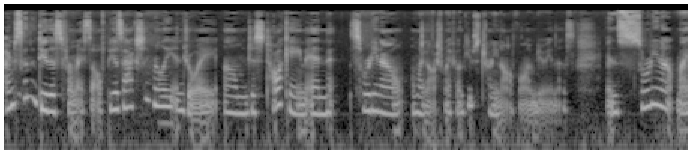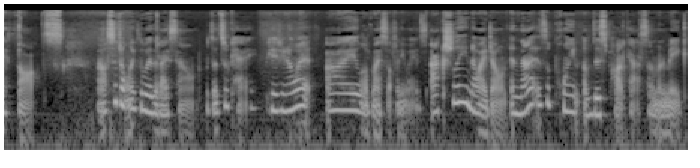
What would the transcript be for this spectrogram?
I'm just gonna do this for myself because I actually really enjoy um, just talking and sorting out. Oh my gosh, my phone keeps turning off while I'm doing this, and sorting out my thoughts. I also don't like the way that I sound, but that's okay because you know what? I love myself anyways. Actually, no, I don't, and that is the point of this podcast that I'm gonna make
